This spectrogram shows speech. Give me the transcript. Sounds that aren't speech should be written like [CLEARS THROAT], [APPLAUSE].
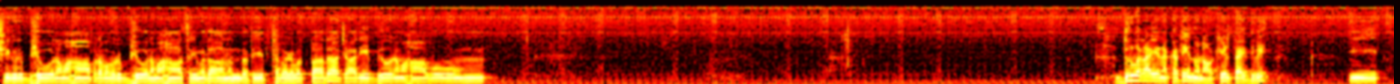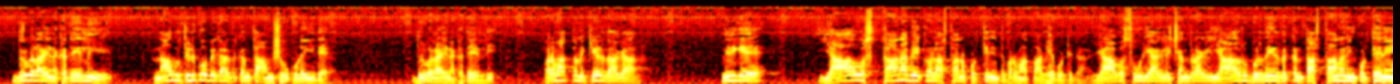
ಶ್ರೀಗುರುಭ್ಯೋ ನಮಃ ಪರಮಗುರುಭ್ಯೋ ನಮಃ ಶ್ರೀಮದಾನಂದತೀರ್ಥ ಭಗವತ್ಪಾದಾಚಾರ್ಯೇಭ್ಯೋ ನಮಃ ಓಂ ಧ್ರುವರಾಯನ ಕಥೆಯನ್ನು ನಾವು ಕೇಳ್ತಾ ಇದ್ದೀವಿ. ಈ ಧ್ರುವರಾಯನ ಕಥೆಯಲ್ಲಿ ನಾವು ತಿಳ್ಕೋಬೇಕಾಗತಕ್ಕಂಥ ಅಂಶವೂ ಕೂಡ ಇದೆ ಧ್ರುವರಾಯನ ಕಥೆಯಲ್ಲಿ. ಪರಮಾತ್ಮನ ಕೇಳಿದಾಗ ನಿನಗೆ ಯಾವ ಸ್ಥಾನ ಬೇಕೋ ಆ ಸ್ಥಾನ ಕೊಡ್ತೀನಿ ಅಂತ ಪರಮಾತ್ಮ ಅಭಯ ಕೊಟ್ಟಿದ್ದಾನೆ. ಯಾವ ಸೂರ್ಯ ಆಗಲಿ, ಚಂದ್ರ ಆಗಲಿ, ಯಾರೂ ಬರದೇ ಇರತಕ್ಕಂಥ ಸ್ಥಾನ ನಿಂಗೆ ಕೊಡ್ತೇನೆ.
